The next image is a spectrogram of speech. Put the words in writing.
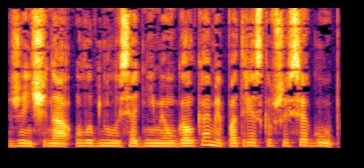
Женщина улыбнулась одними уголками потрескавшихся губ.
